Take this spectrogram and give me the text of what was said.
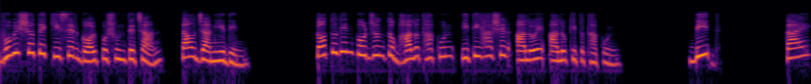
ভবিষ্যতে কিসের গল্প শুনতে চান, তাও জানিয়ে দিন। ততদিন পর্যন্ত ভালো থাকুন, ইতিহাসের আলোয় আলোকিত থাকুন। বিদ তাই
